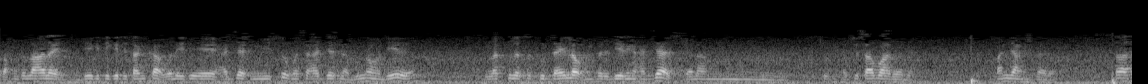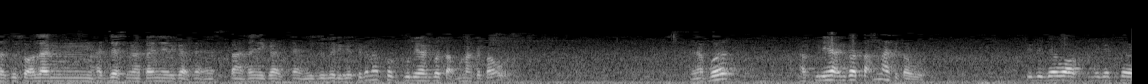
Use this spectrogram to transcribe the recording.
Rahmatullah alaih. Dia ketika ditangkap oleh dia Hajjaj bin Yusuf masa Hajjaj nak bunuh dia. Berlakulah satu dialog antara dia dengan Hajjaj dalam Satu Sabah tu ada. Panjang tu. Salah satu soalan Hajjaj nak tanya dekat Ustaz tanya dekat Ustaz Zubair dia kata kenapa kuliah kau tak pernah ketawa? Kenapa? Aku lihat kau tak pernah ketawa. Dia jawab dia kata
